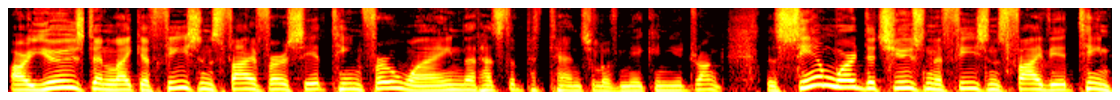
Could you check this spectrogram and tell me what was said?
are used in like Ephesians 5 verse 18 for wine that has the potential of making you drunk. The same word that's used in Ephesians 5:18,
